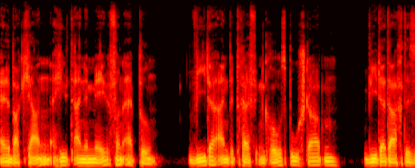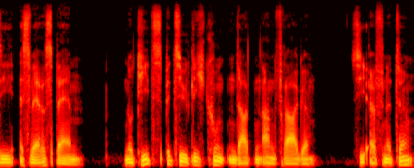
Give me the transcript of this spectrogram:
El-Bakian erhielt eine Mail von Apple. Wieder ein Betreff in Großbuchstaben. Wieder dachte sie, es wäre Spam. Notiz bezüglich Kundendatenanfrage. Sie öffnete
